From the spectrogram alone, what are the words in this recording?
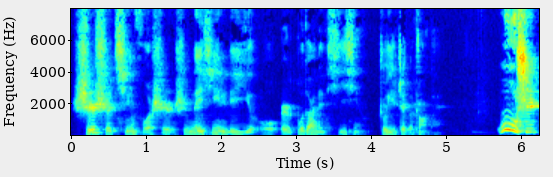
时时勤佛事是内心里的有，而不断的提醒，注意这个状态。物是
